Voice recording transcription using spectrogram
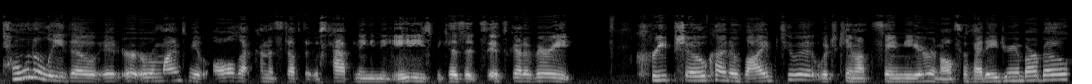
tonally though it, it reminds me of all that kind of stuff that was happening in the 80s because it's it's got a very Creepshow kind of vibe to it which came out the same year and also had Adrienne Barbeau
